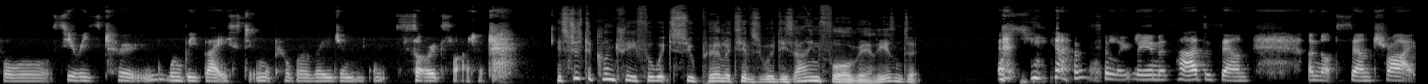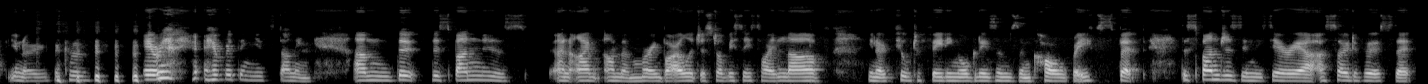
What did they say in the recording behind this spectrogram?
for series two will be based in the Pilbara region. I'm so excited. It's just a country for which superlatives were designed for, really, isn't it? yeah, absolutely. And it's hard to sound and not to sound trite, you know, because every, everything is stunning. Um, the the sponges, and I'm I'm a marine biologist, obviously, so I love, you know, filter feeding organisms and coral reefs. But the sponges in this area are so diverse that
